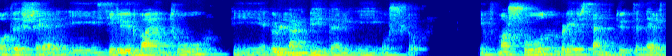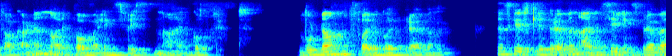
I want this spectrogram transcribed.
Og det skjer i Silurveien 2 i Ullern bydel i Oslo. Informasjon blir sendt ut til deltakerne når påmeldingsfristen er gått ut. Hvordan foregår prøven? Den skriftlige prøven er en silingsprøve.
